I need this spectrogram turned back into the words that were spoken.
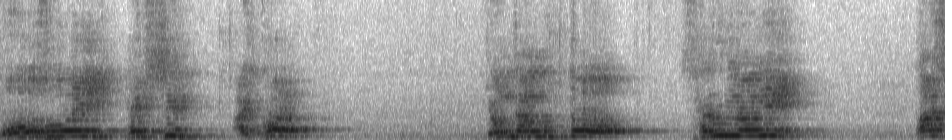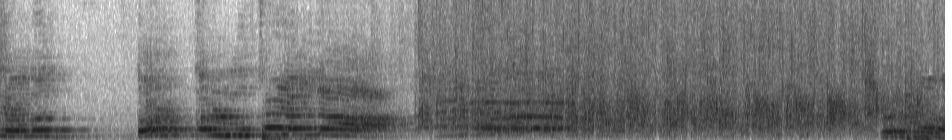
보수의 핵심 아이콘 경상북도 새누리당이 다시 한번 똘똘 뭉쳐야 합니다. 그래서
